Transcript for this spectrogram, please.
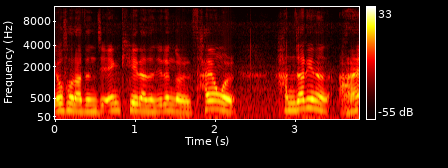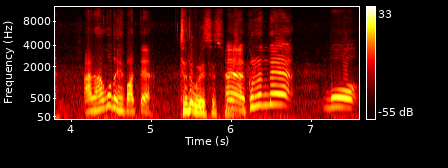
요소라든지 NK라든지 이런 걸 사용을 한 자리는 안, 하- 안 하고도 해봤대요. 저도 그랬었습니다. 예, 그런데 뭐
